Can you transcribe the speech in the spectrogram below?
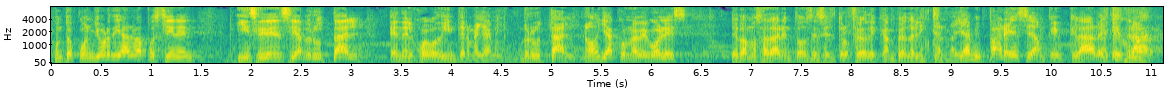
junto con Jordi Alba, pues tienen incidencia brutal en el juego de Inter Miami. Brutal, ¿no? Ya con nueve goles le vamos a dar entonces el trofeo de campeón del Inter Miami. Parece, aunque claro, hay, que, jugar.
